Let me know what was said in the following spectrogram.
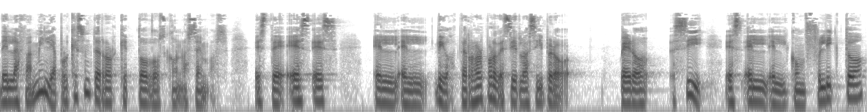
de la familia, porque es un terror que todos conocemos. Este, es, es el, el digo, terror por decirlo así, pero, pero sí, es el, el conflicto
